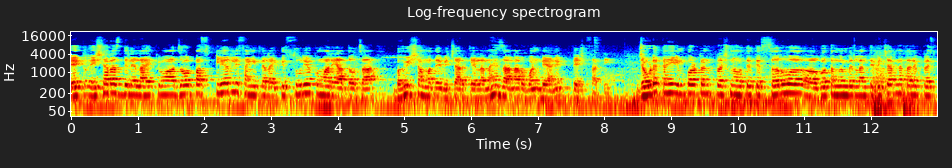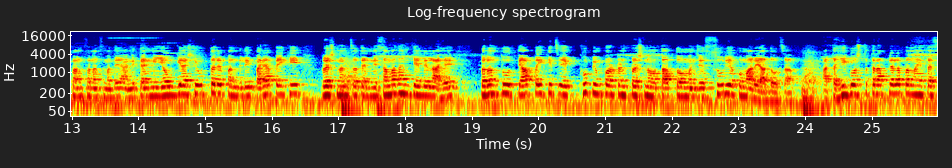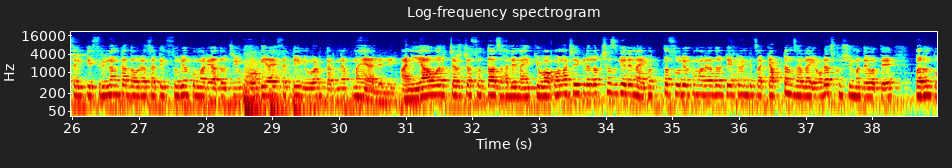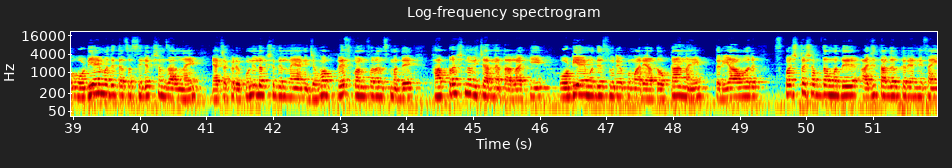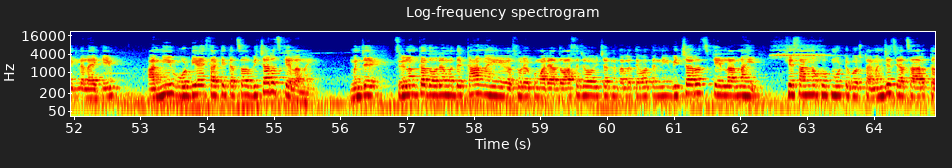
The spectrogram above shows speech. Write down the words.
एक इशाराच दिलेला आहे किंवा जवळपास क्लिअरली सांगितलेलं आहे की सूर्यकुमार यादवचा भविष्यामध्ये विचार केला नाही जाणार वन डे आणि टेस्टसाठी जेवढे काही इम्पॉर्टंट प्रश्न होते ते सर्व गौतम गंभीरला ते विचारण्यात आले प्रेस कॉन्फरन्समध्ये आणि त्यांनी योग्य अशी उत्तरे पण दिली. बऱ्यापैकी प्रश्नांचं त्यांनी समाधान केलेलं आहे. परंतु त्यापैकीच एक खूप इम्पॉर्टंट प्रश्न होता तो म्हणजे सूर्यकुमार यादवचा. आता ही गोष्ट तर आपल्याला पण माहीत असेल की श्रीलंका दौऱ्यासाठी सूर्यकुमार यादवची ओडीआयसाठी निवड करण्यात नाही आलेली. आणि यावर चर्चा सुद्धा झाली नाही किंवा कोणाच्या इकडे लक्षच गेले नाही. फक्त सूर्यकुमार यादव टी ट्वेंटीचा कॅप्टन झाला एवढ्याच खुशीमध्ये होते. परंतु ओडीआयमध्ये त्याचं सिलेक्शन झालं नाही. याच्याकडे कोणी लक्ष दिलं नाही. आणि जेव्हा प्रेस कॉन्फरन्समध्ये हा प्रश्न विचारण्यात आला की ओडीआयमध्ये सूर्यकुमार यादव का नाही तर यावर स्पष्ट शब्दामध्ये अजित आगरकर यांनी सांगितलेलं आहे की आम्ही ओडीआयसाठी त्याचा विचारच केला नाही. म्हणजे श्रीलंका दौऱ्यामध्ये का नाही सूर्यकुमार यादव? असं जेव्हा विचारण्यात आलं तेव्हा त्यांनी विचारच केला नाही. हे सांगणं खूप मोठी गोष्ट आहे. म्हणजेच याचा अर्थ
